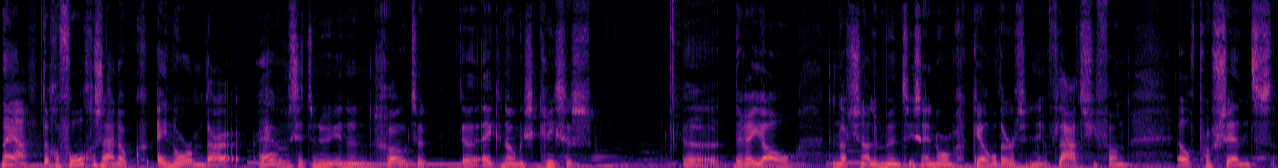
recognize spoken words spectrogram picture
Nou ja, de gevolgen zijn ook enorm daar. Hè? We zitten nu in een grote eh, economische crisis. Eh, de real, de nationale munt, is enorm gekelderd. Een inflatie van 11 procent.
